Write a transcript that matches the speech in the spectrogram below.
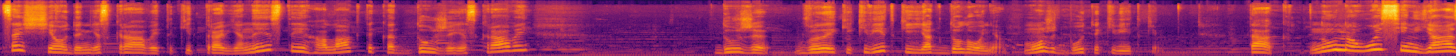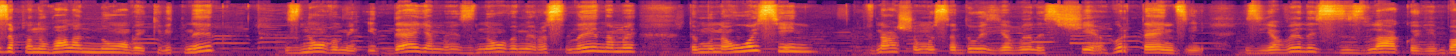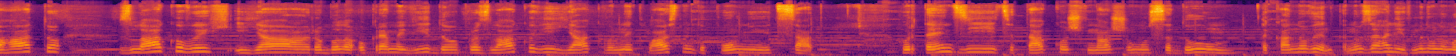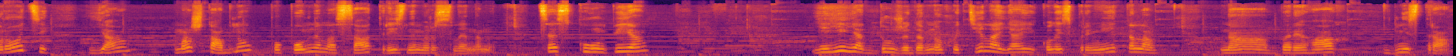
Це ще один яскравий такий трав'янистий, галактика, дуже яскравий, дуже великі квітки, як долоня. Можуть бути квітки. Так, ну на осінь я запланувала новий квітник з новими ідеями, з новими рослинами. Тому на осінь в нашому саду з'явились ще гортензії, з'явились злакові, багато злакових, і я робила окреме відео про злакові, як вони класно доповнюють сад. Гортензії це також в нашому саду така новинка. Ну, взагалі, в минулому році я масштабно поповнила сад різними рослинами. Це скумпія. Її я дуже давно хотіла, я її колись примітила на берегах Дністра.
